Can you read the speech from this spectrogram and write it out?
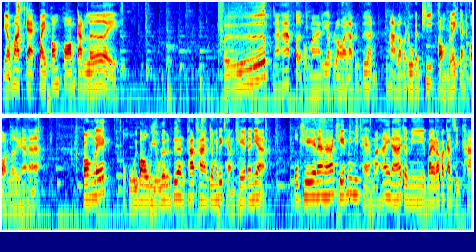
เดี๋ยวมาแกะไปพร้อมๆกันเลยปึ๊บนะฮะ เปิดออกมาเรียบร้อยแล้วเพื่อนๆ อะเรามาดูกันที่กล่องเล็กกันก่อนเลยนะฮะ กล่องเล็ก โอ้โหเบาหวิวเลยเพื่อนๆ ท่าทางจะไม่ได้แถมเคสนะเนี่ย โอเคนะฮะ เคสไม่มีแถมมาให้นะ จะมีใบรับประกันสินค้า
